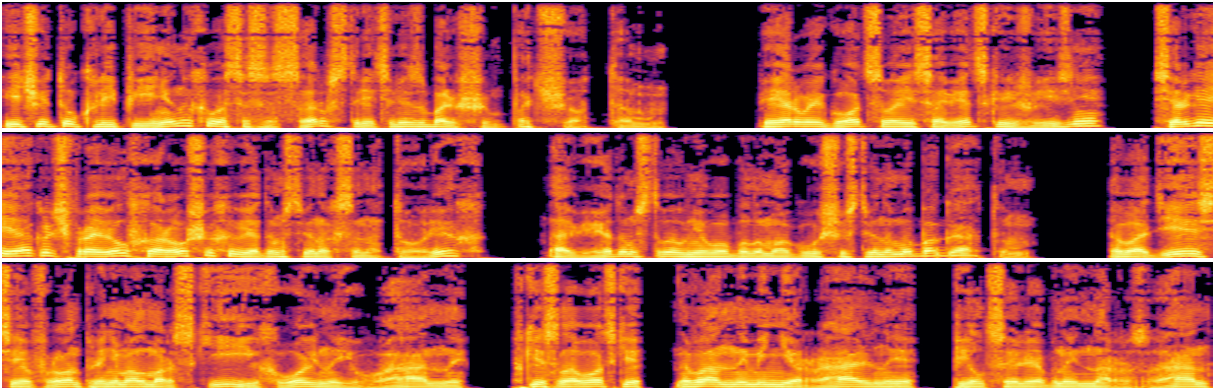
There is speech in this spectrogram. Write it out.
и Читу Клепининых в СССР встретили с большим почетом. Первый год своей советской жизни Сергей Яковлевич провел в хороших ведомственных санаториях, а ведомство у него было могущественным и богатым. В Одессе фронт принимал морские и хвойные ванны, в Кисловодске — ванны минеральные, пил целебный нарзан.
